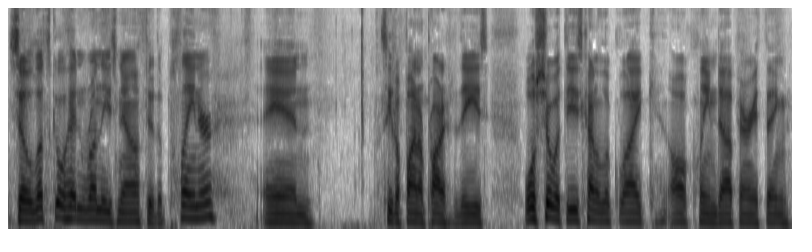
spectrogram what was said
So let's go ahead and run these now through the planer and see the final product of these. We'll show what these kind of look like, all cleaned up and everything.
